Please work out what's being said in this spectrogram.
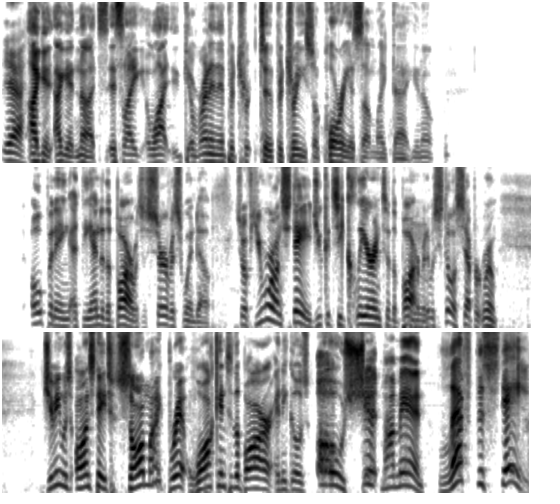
Yeah. I get I get nuts. It's like why running in Patri- to Patrice or Corey or something like that. You know. opening at the end of the bar was a service window. So if you were on stage, you could see clear into the bar, but it was still a separate room. Jimmy was on stage, saw Mike Britt walk into the bar, and he goes, "Oh shit, my man!" Left the stage,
